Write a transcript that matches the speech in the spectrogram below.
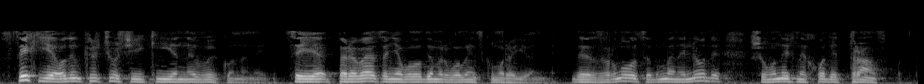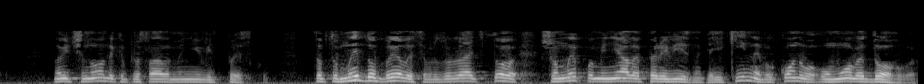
З тих є один кричущий, який є невиконаний. Це є перевезення в Володимир-Волинському районі, де звернулися до мене люди, що в них не ходить транспорт. Ну і чиновники прислали мені відписку. Тобто ми добилися в результаті того, що ми поміняли перевізника, який не виконував умови договору.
